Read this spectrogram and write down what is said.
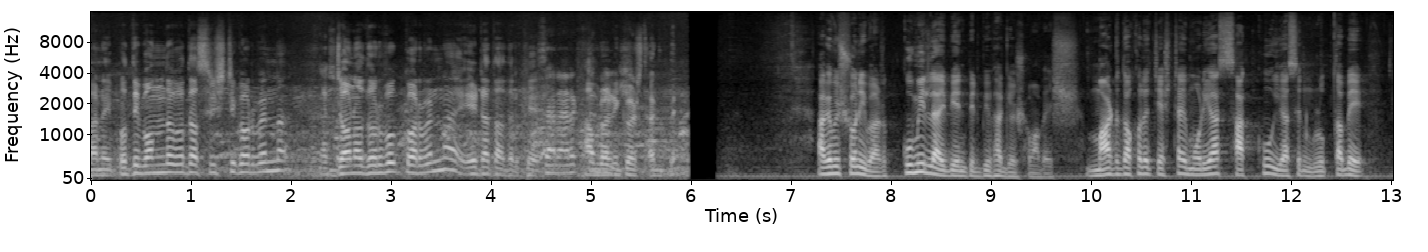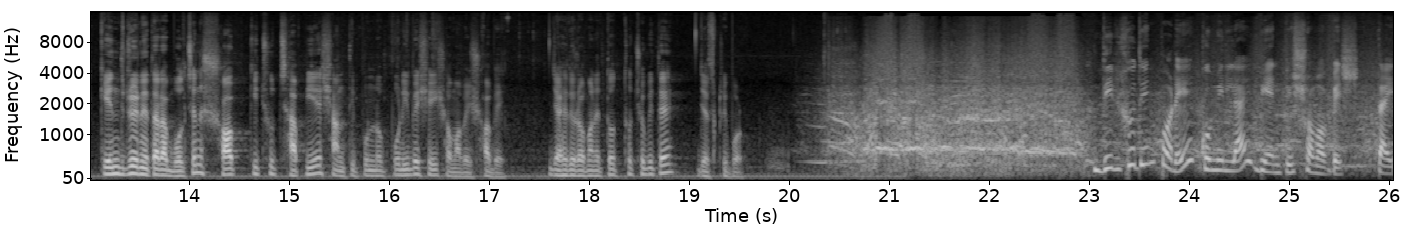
মানে প্রতিবন্ধকতা সৃষ্টি করবেন না। জনদুর্ভোগ করবেন না এটা তাদেরকে আমরা রিকোয়েস্ট থাকবে। আগামী শনিবার কুমিল্লায় বিএনপির বিভাগীয় সমাবেশ। মাঠ দখলের চেষ্টায় মরিয়া সাক্কু ইয়াসিন গ্রুপ। তবে কেন্দ্রীয় নেতারা বলছেন সব কিছু ছাপিয়ে শান্তিপূর্ণ পরিবেশেই সমাবেশ হবে। জাহিদুর রহমানের তথ্য ছবিতে ডেস্ক রিপোর্ট। দীর্ঘদিন পরে কুমিল্লায় বিএনপির সমাবেশ তাই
